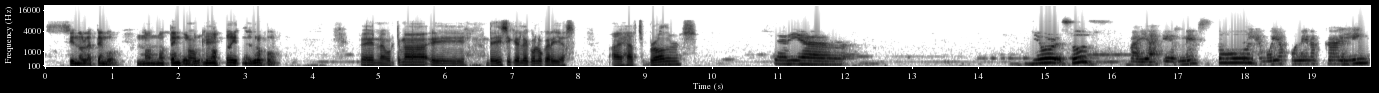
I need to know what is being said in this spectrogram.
Si no la tengo. No, no tengo, el gru- Ok. no estoy en el grupo. En la última, eh, Daisy, ¿qué le colocarías? I have two brothers. Sería your sus. Vaya, Ernesto, le voy a poner acá el link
